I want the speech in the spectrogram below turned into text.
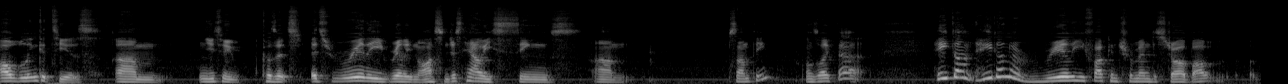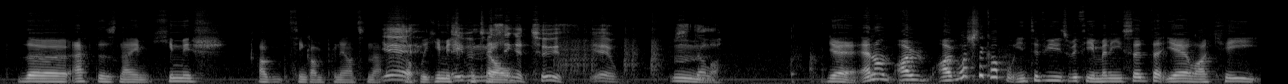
I'll link it to you, um, YouTube because it's it's really really nice and just how he sings um something. I was like that. He done he done a really fucking tremendous job. I, the actor's name Himesh. I think I'm pronouncing that Yeah, properly. Himesh even Patel. missing a tooth. Yeah, Mm. stellar. Yeah, and I'm, I I watched a couple interviews with him, and he said that yeah, like he,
